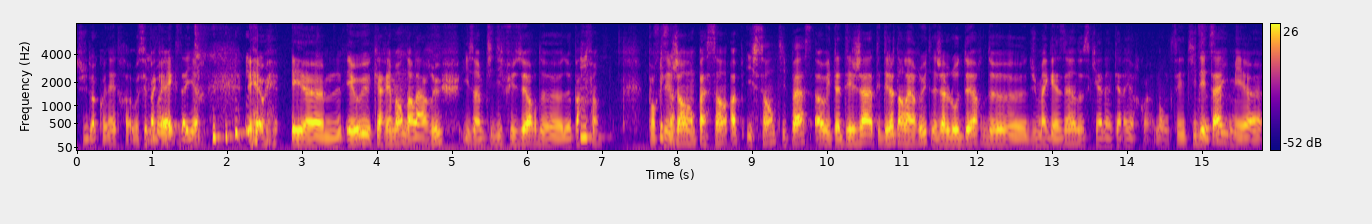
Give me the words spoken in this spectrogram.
tu dois connaître, euh, c'est pas Ouais. qu'à Aix d'ailleurs. et, et, euh, et eux, carrément, dans la rue, ils ont un petit diffuseur de, de parfum. Pour que les ça. gens, en passant, hop, ils sentent, ils passent. Oh, et t'as déjà, t'es déjà dans la rue, t'as déjà l'odeur de, euh, du magasin, de ce qu'il y a à l'intérieur. Quoi. Donc, c'est des petits détails, mais, euh,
